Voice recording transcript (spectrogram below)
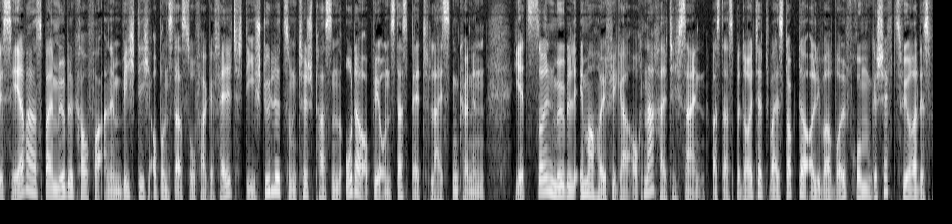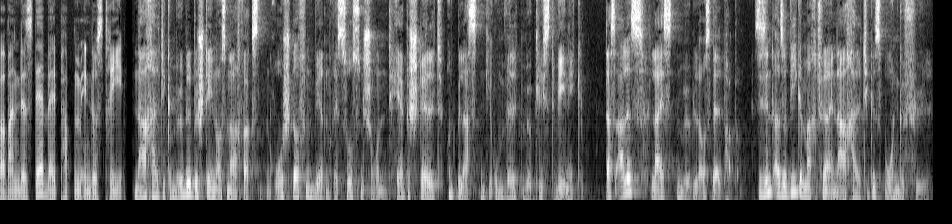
Bisher war es beim Möbelkauf vor allem wichtig, ob uns das Sofa gefällt, die Stühle zum Tisch passen oder ob wir uns das Bett leisten können. Jetzt sollen Möbel immer häufiger auch nachhaltig sein. Was das bedeutet, weiß Dr. Oliver Wolfrum, Geschäftsführer des Verbandes der Wellpappenindustrie. Nachhaltige Möbel bestehen aus nachwachsenden Rohstoffen, werden ressourcenschonend hergestellt und belasten die Umwelt möglichst wenig. Das alles leisten Möbel aus Wellpappe. Sie sind also wie gemacht für ein nachhaltiges Wohngefühl.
